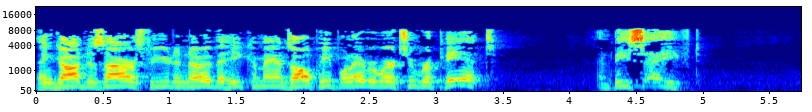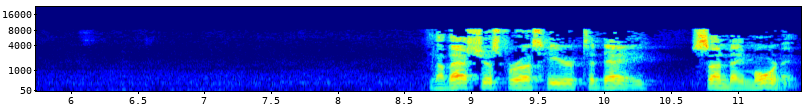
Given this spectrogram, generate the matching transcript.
And God desires for you to know that He commands all people everywhere to repent and be saved. Now that's just for us here today, Sunday morning.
